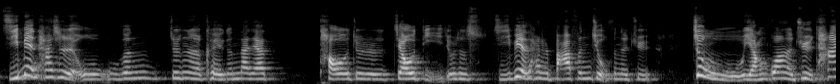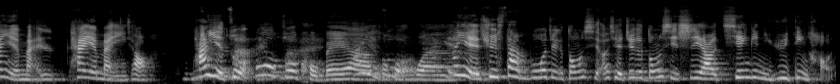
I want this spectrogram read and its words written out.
即便他是我我跟真的可以跟大家掏就是交底，就是即便他是八分九分的剧。正午阳光的剧，他也买，他也买营销，他也做，他要做口碑啊，做公关，他也去散播这个东西，而且这个东西是要先给你预定好的。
